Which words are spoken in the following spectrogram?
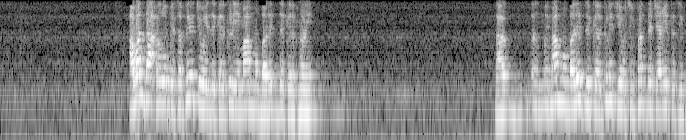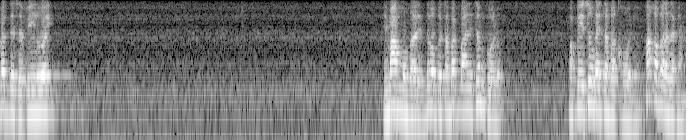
اول دا حروف صفیر چې وی ذکر کړي امام مبرد ذکر کړي دا امام مبرد ذکر کړي چې یو صفت د چغې ته صفت د صفیر وای امام مبارک دو په سبق باندې سم کولو په پیسو به سبق کولو هغه خبره ده کنه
